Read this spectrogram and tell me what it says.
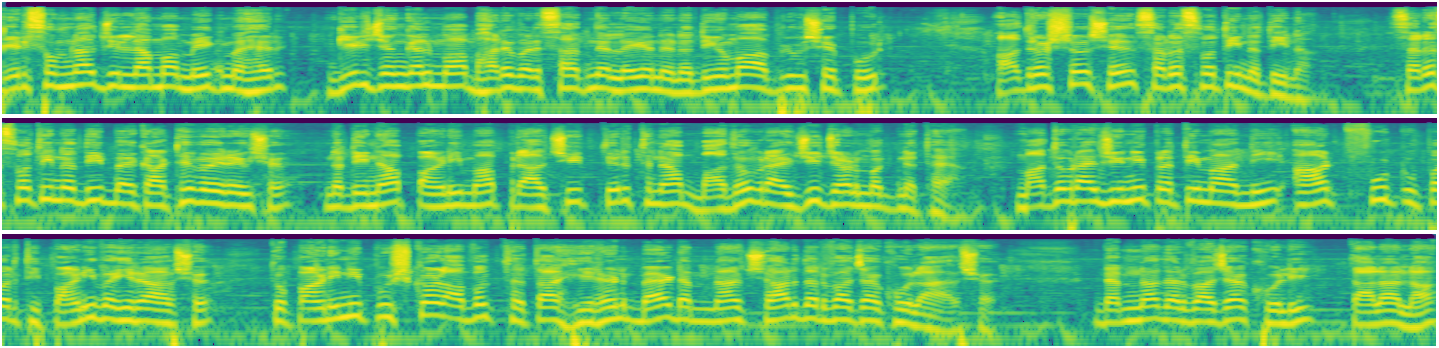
ગીર સોમનાથ જિલ્લામાં મેઘમહેર, ગીર જંગલમાં ભારે વરસાદને લઈ અને નદીઓમાં આવ્યું છે પૂર. આ દ્રશ્યો છે સરસ્વતી નદીના. સરસ્વતી નદી બે કાંઠે વહી રહી છે. નદીના પાણીમાં પ્રાચી તીર્થના માધવરાયજી જળમગ્ન થયા. માધવરાયજીની પ્રતિમાની આઠ ફૂટ ઉપરથી પાણી વહી રહ્યા છે. તો પાણીની પુષ્કળ આવક થતાં હિરણ બે ડેમના ચાર દરવાજા ખોલાયા છે. ડેમના દરવાજા ખોલી તાલાલા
